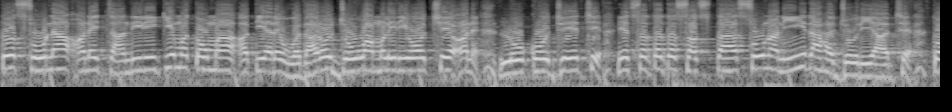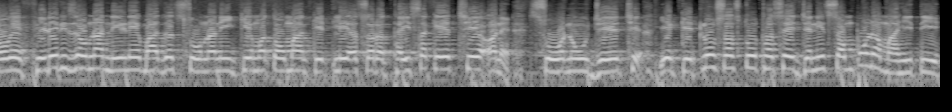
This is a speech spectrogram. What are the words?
તો સોના અને ચાંદીની કિંમતોમાં અત્યારે વધારો જોવા મળી રહ્યો છે અને લોકો જે છે એ સતત સસ્તા સોનાની રાહ જોઈ રહ્યા છે. તો હવે ફેડ રિઝર્વના નિર્ણય બાદ સોનાની કિંમતોમાં કેટલી અસર થઈ શકે છે અને સોનું જે છે એ કેટલું સસ્તું થશે જેની સંપૂર્ણ માહિતી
